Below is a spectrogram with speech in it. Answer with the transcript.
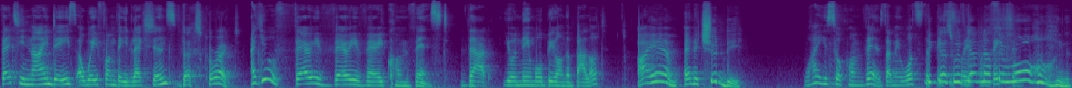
39 days away from the elections. That's correct. Are you very, very, very convinced that your name will be on the ballot? I am, and it should be. Why are you so convinced? I mean, what's the because we've done nothing wrong.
